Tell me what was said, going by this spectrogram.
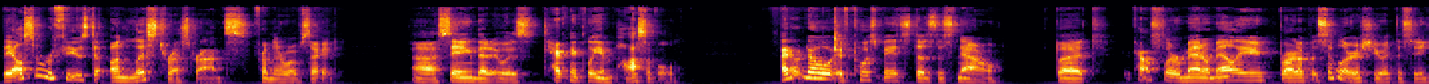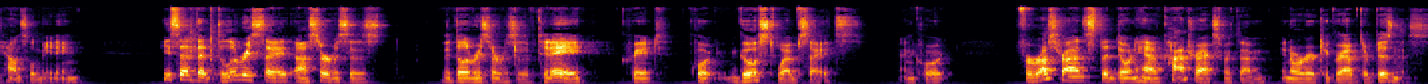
They also refused to unlist restaurants from their website, uh, saying that it was technically impossible. I don't know if Postmates does this now, but Councillor Matt O'Malley brought up a similar issue at the City Council meeting. He said that delivery site, uh, services, the delivery services of today, create, quote, ghost websites, end quote, for restaurants that don't have contracts with them in order to grab their business.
